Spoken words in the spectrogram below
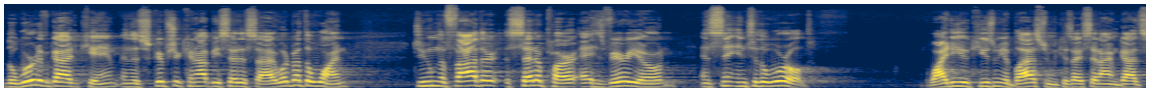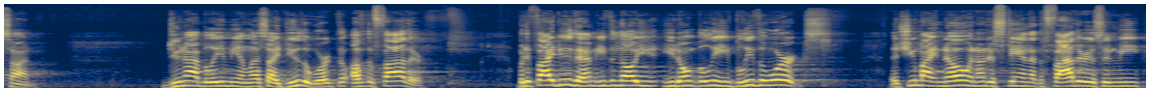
the word of God came, and the scripture cannot be set aside, what about the one to whom the Father set apart at his very own? and sent into the world. Why do you accuse me of blasphemy? Because I said I am God's son. Do not believe me unless I do the work of the Father. But if I do them, even though you, you don't believe, believe the works, that you might know and understand that the Father is in me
